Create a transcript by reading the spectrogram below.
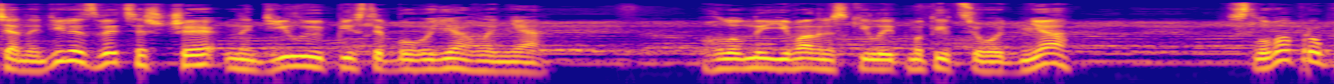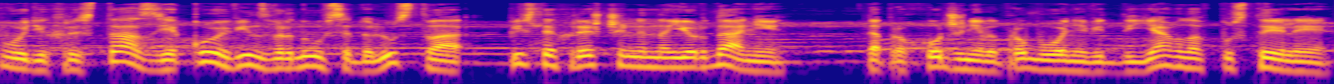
Ця неділя зветься ще неділею після Богоявлення. Головний євангельський лейтмотив цього дня слова проповіді Христа, з якою він звернувся до людства після хрещення на Йордані та проходження випробування від диявола в пустелі.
